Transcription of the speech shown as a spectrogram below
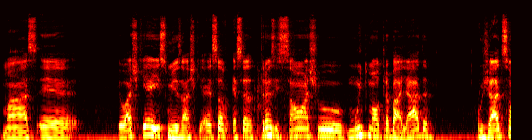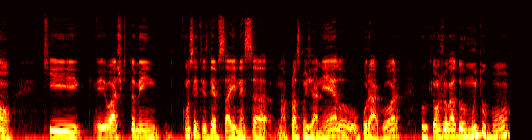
mas é, eu acho que é isso mesmo. Acho que essa, essa transição acho muito mal trabalhada. O Jadson, que eu acho que também com certeza deve sair nessa na próxima janela ou por agora, porque é um jogador muito bom.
